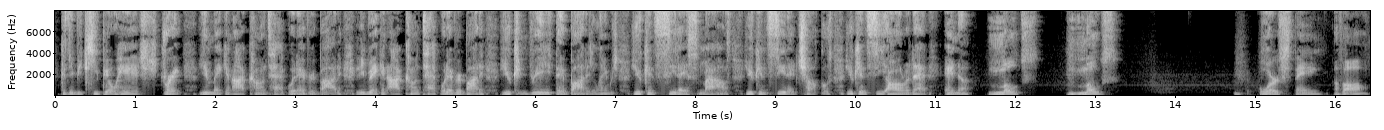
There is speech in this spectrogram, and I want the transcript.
because if you keep your head straight, you're making eye contact with everybody. And you're making eye contact with everybody. You can read their body language. You can see their smiles. You can see their chuckles. You can see all of that. And the most, most worst thing of all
